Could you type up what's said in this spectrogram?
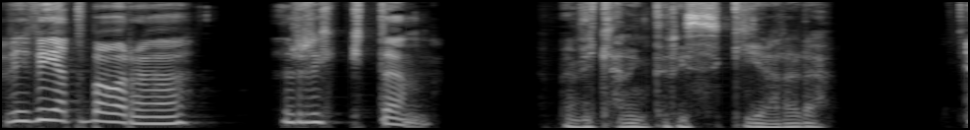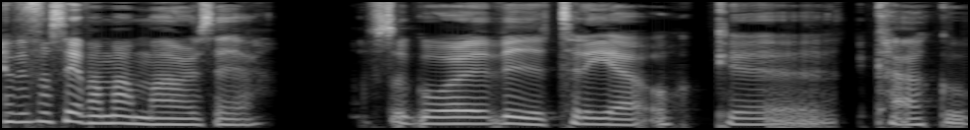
Vi vet bara rykten. Men vi kan inte riskera det. Ja, vi får se vad mamma har att säga. Så går vi tre och eh, Kaku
